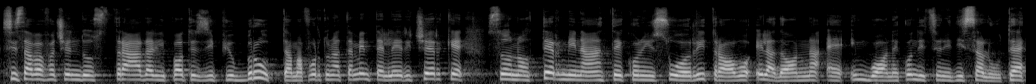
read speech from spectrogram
si stava facendo strada l'ipotesi più brutta, ma fortunatamente le ricerche sono terminate con il suo ritrovo e la donna è in buone condizioni di salute.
